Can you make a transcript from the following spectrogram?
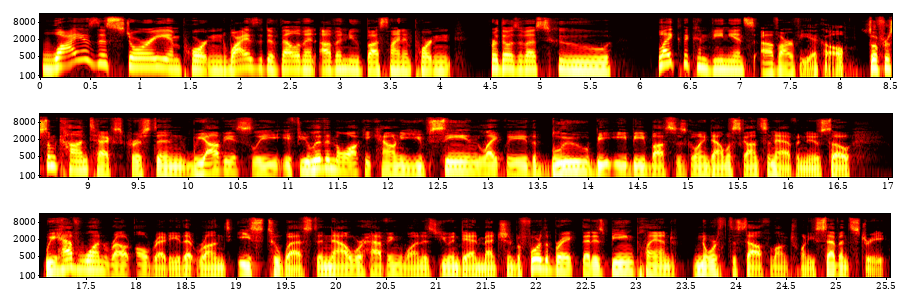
Why is this story important? Why is the development of a new bus line important for those of us who like the convenience of our vehicle? So for some context, Kristin, we obviously, if you live in Milwaukee County, you've seen likely the blue BEB buses going down Wisconsin Avenue. So we have one route already that runs east to west, and now we're having one, as you and Dan mentioned before the break, that is being planned north to south along 27th Street.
